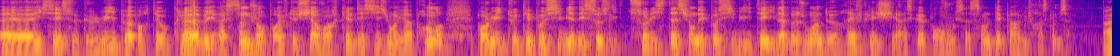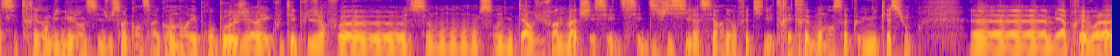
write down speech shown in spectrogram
euh, il sait ce que lui peut apporter au club. Il reste 5 jours pour réfléchir, voir quelle décision il va prendre. Pour lui, tout est possible, il y a des solli- sollicitations, des possibilités, il a besoin de réfléchir. Est-ce que pour vous, ça sent le départ une phrase comme ça? Ah, c'est très ambigu, hein. c'est du 50-50 dans les propos. J'ai réécouté plusieurs fois euh, son, son interview fin de match et c'est difficile à cerner. En fait, il est très très bon dans sa communication. Euh, mais après, voilà,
